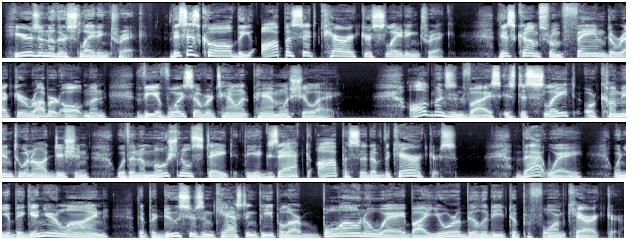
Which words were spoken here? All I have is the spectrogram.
Here's another slating trick. This is called the opposite character slating trick. This comes from famed director Robert Altman via voiceover talent Pamela Chalet. Altman's advice is to slate or come into an audition with an emotional state the exact opposite of the characters. That way, when you begin your line, the producers and casting people are blown away by your ability to perform character.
